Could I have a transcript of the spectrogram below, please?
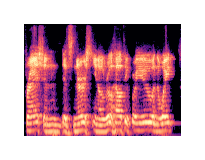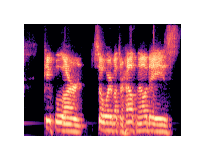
fresh and it's nourished, you know, real healthy for you. And the way people are so worried about their health nowadays,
